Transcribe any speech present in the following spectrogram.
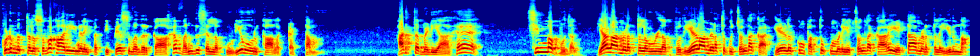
குடும்பத்தில் சுபகாரியங்களை பற்றி பேசுவதற்காக வந்து செல்லக்கூடிய ஒரு காலகட்டம். அடுத்தபடியாக சிம்ம புதன். ஏழாம் இடத்துல உள்ள புது ஏழாம் இடத்துக்கு சொந்தக்கார். ஏழுக்கும் பத்துக்கும் உடைய சொந்தக்காரன் எட்டாம் இடத்துல இருந்தான்.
